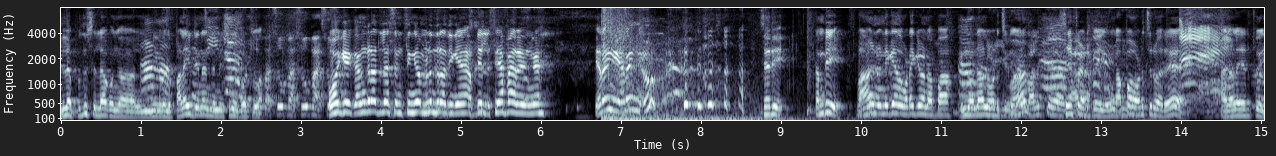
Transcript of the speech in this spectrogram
இல்ல புதுசு இல்ல கொஞ்சம் நீங்க கொஞ்சம் பழகிட்டீங்கன்னா இந்த மிஷினை போட்டலாம் Super, super, super. Okay congratulation சிங்கம். விழுந்துடாதீங்க. அப்படி இல்லை சேஃபா இறங்குங்க இறங்கு இறங்கு. சரி. தம்பி வாங்க நினைக்க அதை உடைக்க வேணாப்பா இன்னொரு நாள் உடைச்சுக்கலாம். சேஃபா எடுத்து வை. உங்க அப்பா உடைச்சிருவாரு. அதனால எடுத்து வை.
